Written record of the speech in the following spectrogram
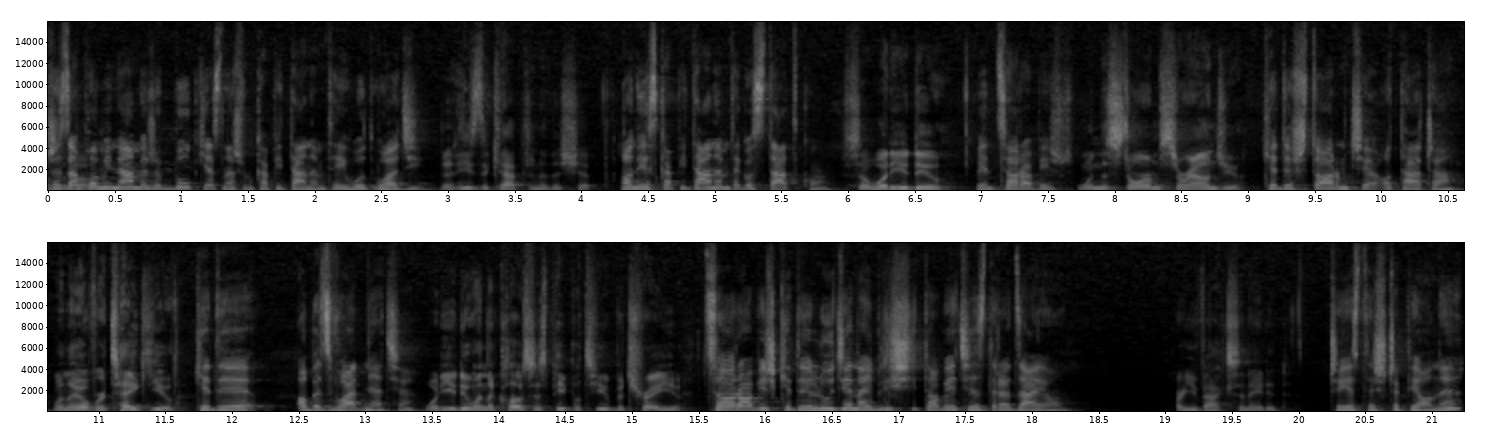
Że zapominamy, że Bóg jest naszym kapitanem tej łodzi. That He's the captain of the ship. On jest kapitanem tego statku. So what do you do Więc co robisz? when the storms surround you? Kiedy sztorm cię otacza, When they overtake you? kiedy obezwładnia cię. What do you do when the closest people to you betray you? Co robisz, kiedy ludzie najbliżsi tobie cię zdradzają? Are you vaccinated? Czy jesteś szczepiony?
